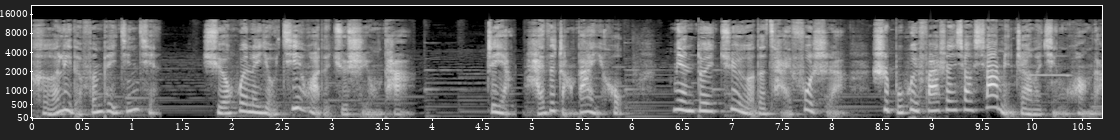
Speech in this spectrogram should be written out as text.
合理的分配金钱，学会了有计划的去使用它。这样，孩子长大以后，面对巨额的财富时啊，是不会发生像下面这样的情况的。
